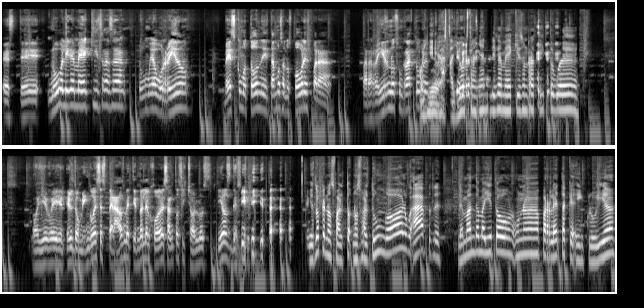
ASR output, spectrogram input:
Este, no hubo Liga MX, raza, estuvo muy aburrido. Ves como todos necesitamos a los pobres para, para reírnos un rato, güey. Oye, hasta yo extrañé la Liga MX un ratito, güey. Oye, güey, el, el, domingo desesperados metiéndole el juego de Santos y Cholos. Dios de mi vida. Es lo que nos faltó. Nos faltó un gol. Ah, pues le, le mando a Mayito un, una parleta que incluía.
